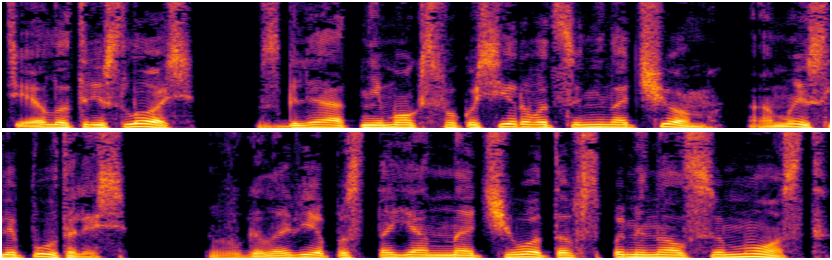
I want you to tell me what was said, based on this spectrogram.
тело тряслось, Взгляд не мог сфокусироваться ни на чем, а мысли путались. В голове постоянно от чего-то вспоминался мост,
